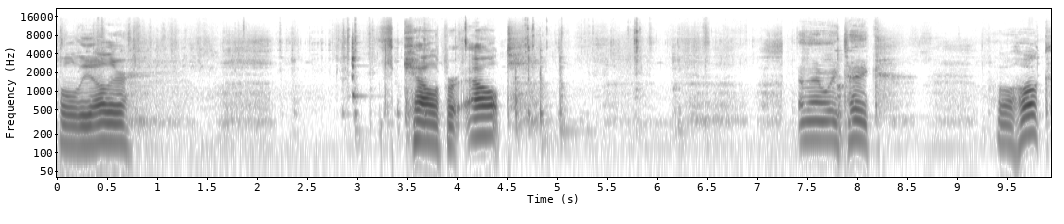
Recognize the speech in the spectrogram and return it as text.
Pull the other caliper out. And then we take a hook,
